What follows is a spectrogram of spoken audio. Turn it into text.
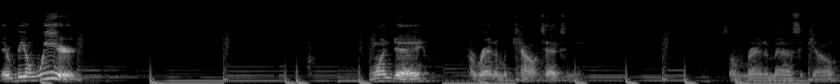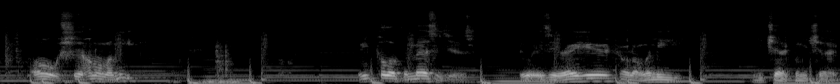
they were being weird. one day, a random account texts me. Some random ass account. Oh shit, hold on, let me let me pull up the messages. Is it right here? Hold on, let me let me check, let me check.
